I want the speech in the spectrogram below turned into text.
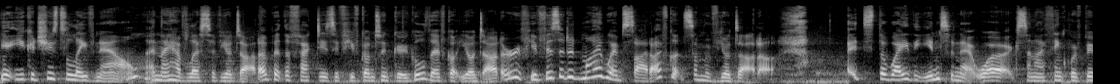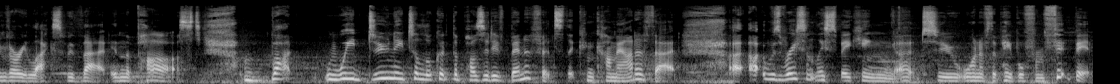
You, you could choose to leave now, and they have less of your data. But the fact is, if you've gone to Google, they've got your data. If you've visited my website, I've got some of your data." It's the way the internet works, and I think we've been very lax with that in the past. But we do need to look at the positive benefits that can come out of that. Uh, I was recently speaking uh, to one of the people from Fitbit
